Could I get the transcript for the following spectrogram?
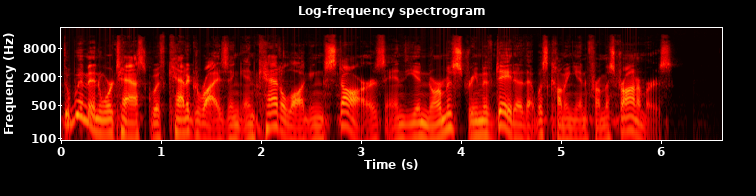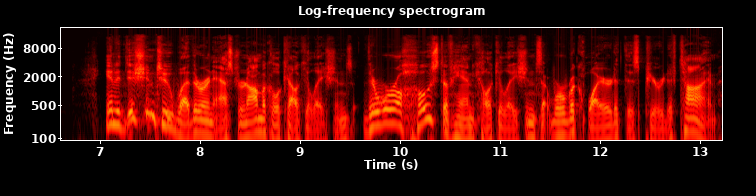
The women were tasked with categorizing and cataloging stars and the enormous stream of data that was coming in from astronomers. In addition to weather and astronomical calculations, there were a host of hand calculations that were required at this period of time.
